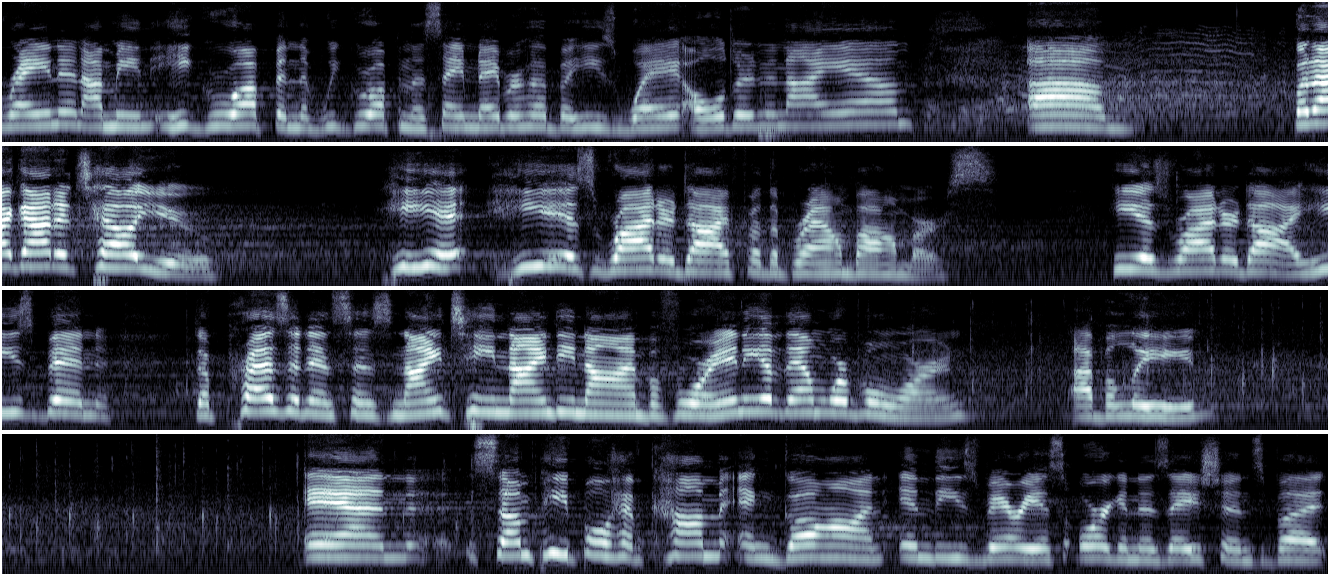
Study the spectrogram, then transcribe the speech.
Rainen, I mean, he grew up in the, we grew up in the same neighborhood, but he's way older than I am. Um, but I got to tell you, he, he is ride or die for the Brown Bombers. He is ride or die. He's been the president since 1999, before any of them were born, I believe. And some people have come and gone in these various organizations, but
